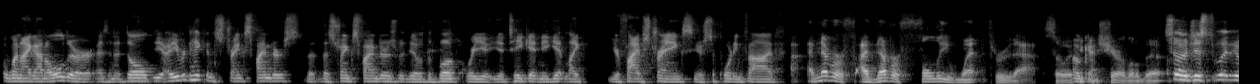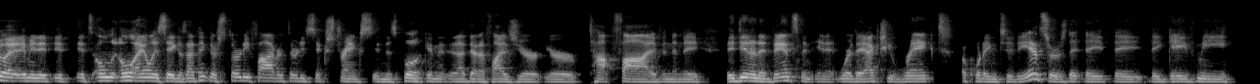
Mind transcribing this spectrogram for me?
when I got older as an adult, you, you ever taken strengths finders, the, the strengths finders with you know, the book where you, you take it and you get like your five strengths, you're supporting five. I've never, I've never fully went through that. So if okay. you can share a little bit. So just, what do I mean, it, it, it's only, oh, I only say, cause I think there's 35 or 36 strengths in this book and it identifies your, your top five. And then they, they did an advancement in it where they actually ranked according to the answers that they, they, they gave me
